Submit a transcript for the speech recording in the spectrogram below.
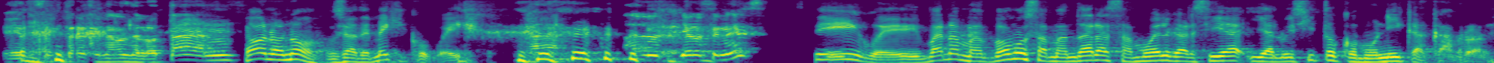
el secretario general de la OTAN. No, no, no, o sea, de México, güey. Ah, ah, ¿Ya los tienes? Sí, güey. Van a vamos a mandar a Samuel García y a Luisito Comunica, cabrón.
